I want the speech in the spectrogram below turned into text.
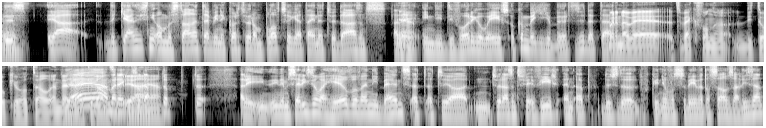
Dus ja, de kans is niet onbestaan dat hij binnenkort weer ontploft. Je gaat dat in de 2000s, allee, Ja. in die, die vorige waves ook een beetje gebeurd is. hè, Dat dat, Waarin dat wij het weg vonden, die Tokyo Hotel en ja, dergelijke. ja, dansen. maar dat je zo ja, dat ja. top te... Allee, in, in MC doen we heel veel van die bands uit het jaar 2004 en up. Dus de, ik weet niet of ze weten dat zelfs al is dan.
